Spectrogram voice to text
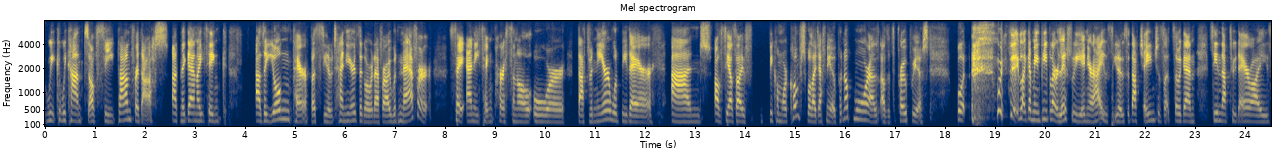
we we can't obviously plan for that. And again, I think as a young therapist, you know, 10 years ago or whatever, I would never say anything personal or that veneer would be there. And obviously, as I've become more comfortable, I definitely open up more as, as it's appropriate. But like, I mean, people are literally in your house, you know, so that changes it. So again, seeing that through their eyes,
